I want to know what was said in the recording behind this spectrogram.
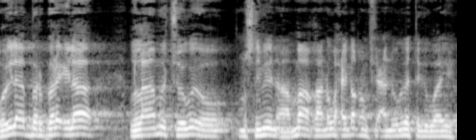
oo ilaa berbere ilaa laamo joogay oo muslimiin ah. Ma aqaano waxay dhaqan fiican noogaga tegi waayeen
